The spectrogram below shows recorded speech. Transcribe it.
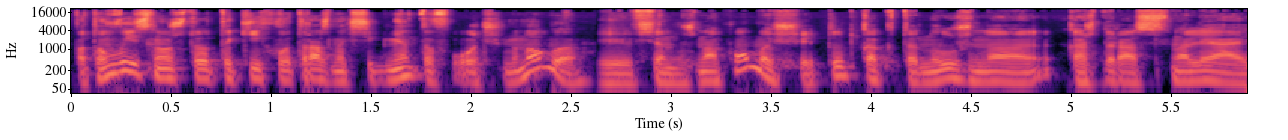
Потом выяснилось, что таких вот разных сегментов очень много, и всем нужна помощь, и тут как-то нужно каждый раз с нуля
